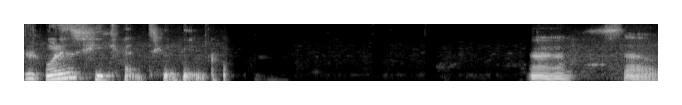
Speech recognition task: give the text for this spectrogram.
what is he got doing, bro? Uh, so.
